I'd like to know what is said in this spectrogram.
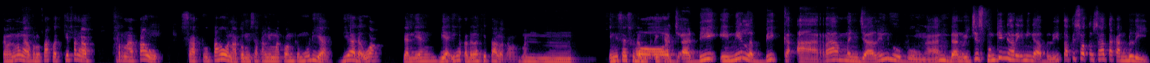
Teman-teman nggak perlu takut. Kita nggak pernah tahu satu tahun atau misalkan lima tahun kemudian dia ada uang dan yang dia ingat adalah kita loh teman-teman. Hmm. Ini saya sudah oh, buktikan. jadi ini lebih ke arah menjalin hubungan dan which is mungkin hari ini nggak beli, tapi suatu saat akan beli.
